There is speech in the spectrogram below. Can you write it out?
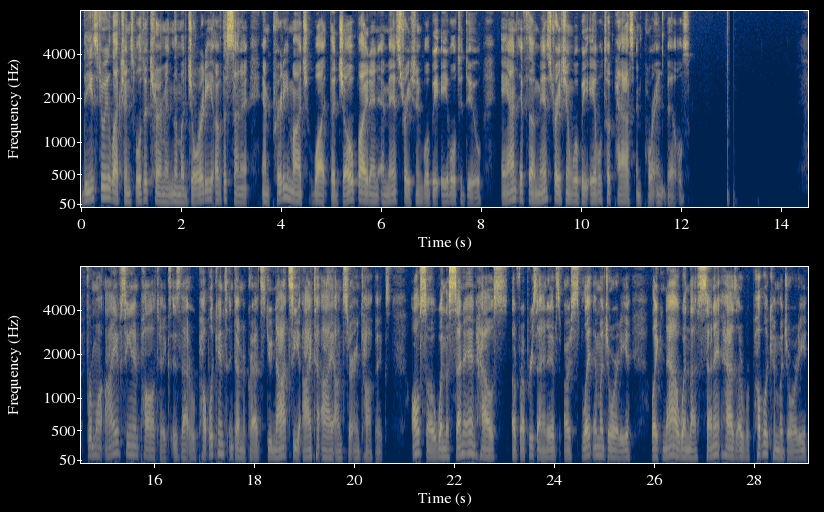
These two elections will determine the majority of the Senate and pretty much what the Joe Biden administration will be able to do, and if the administration will be able to pass important bills. From what I have seen in politics is that Republicans and Democrats do not see eye to eye on certain topics. Also, when the Senate and House of Representatives are split in majority, like now when the Senate has a Republican majority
